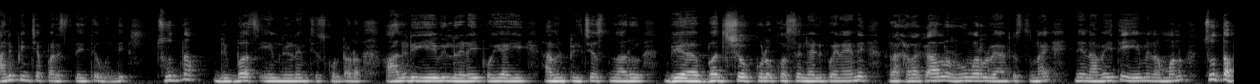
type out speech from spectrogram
అనిపించే పరిస్థితి అయితే ఉంది. చూద్దాం బిగ్ బాస్ ఏం నిర్ణయం తీసుకుంటాడో. ఆల్రెడీ ఏవీలు రెడీ అయిపోయాయి ఆమెను పిలిచేస్తున్నారు బజ్ షో కూడా క్వశ్చన్ వెళ్ళిపోయినాయని రకరకాల రూమర్లు వ్యాపిస్తున్నాయి. నేను అవైతే ఏమి నమ్మను. చూద్దాం.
